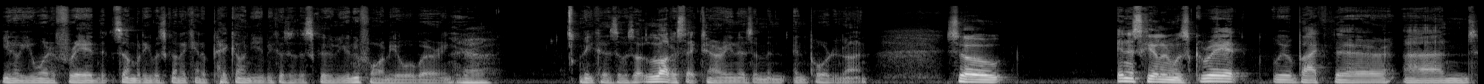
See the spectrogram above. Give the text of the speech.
you know you weren't afraid that somebody was going to kind of pick on you because of the school uniform you were wearing Yeah. because there was a lot of sectarianism in, in Portadown. So Enniskillen was great. we were back there, and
